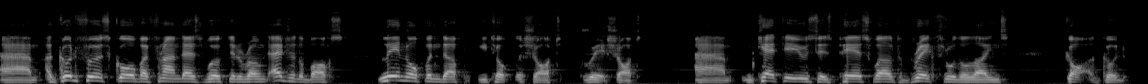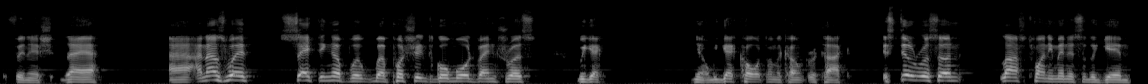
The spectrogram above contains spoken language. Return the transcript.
Um, a good first goal by Fernandez worked it around edge of the box. Lane opened up, he took the shot, great shot. Um, used his pace well to break through the lines, got a good finish there. Uh, and as we're setting up, we're, we're, pushing to go more adventurous. We get, you know, we get caught on the counter attack. It's still Russon. Last 20 minutes of the game,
